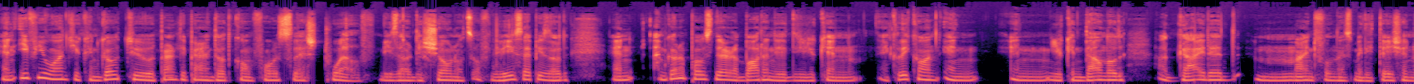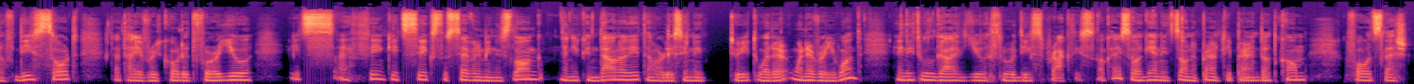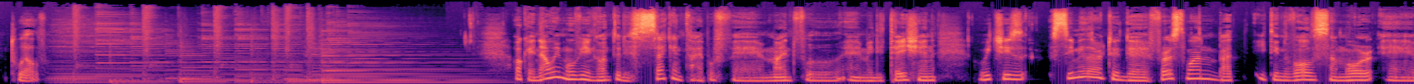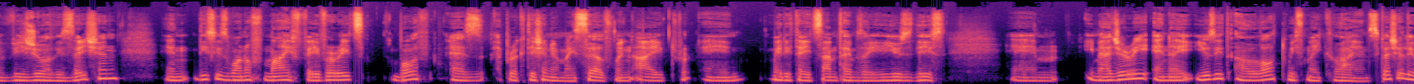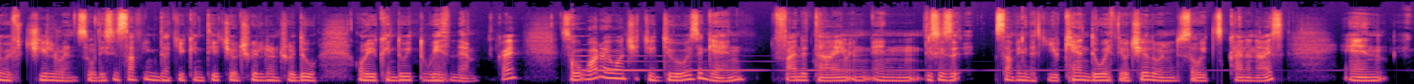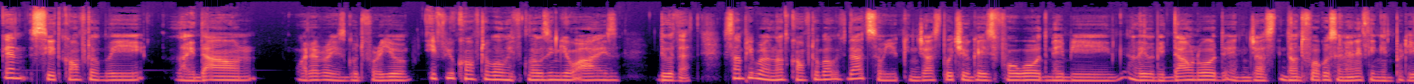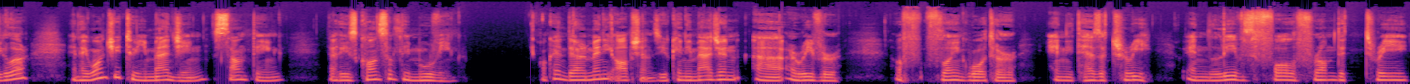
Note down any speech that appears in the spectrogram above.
And if you want, you can go to apparentlyparent.com forward slash 12. These are the show notes of this episode. And I'm going to post there a button that you can uh, click on and and you can download a guided mindfulness meditation of this sort that I've recorded for you. It's, I think it's six to seven minutes long, and you can download it or listen to it whether, whenever you want, and it will guide you through this practice. Okay, so again, it's on apparentlyparent.com forward slash 12. Okay, now we're moving on to the second type of uh, mindful uh, meditation, which is similar to the first one, but it involves some more uh, visualization. And this is one of my favorites, both as a practitioner myself. When I tr- uh, meditate, sometimes I use this um, imagery and I use it a lot with my clients, especially with children. So this is something that you can teach your children to do, or you can do it with them. Okay. So what I want you to do is again, find a time and, and this is something that you can do with your children. So it's kind of nice. And again, sit comfortably, lie down, whatever is good for you. If you're comfortable with closing your eyes, do that. Some people are not comfortable with that, so you can just put your gaze forward, maybe a little bit downward, and just don't focus on anything in particular. And I want you to imagine something that is constantly moving. Okay, there are many options. You can imagine uh, a river of flowing water and it has a tree and leaves fall from the tree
